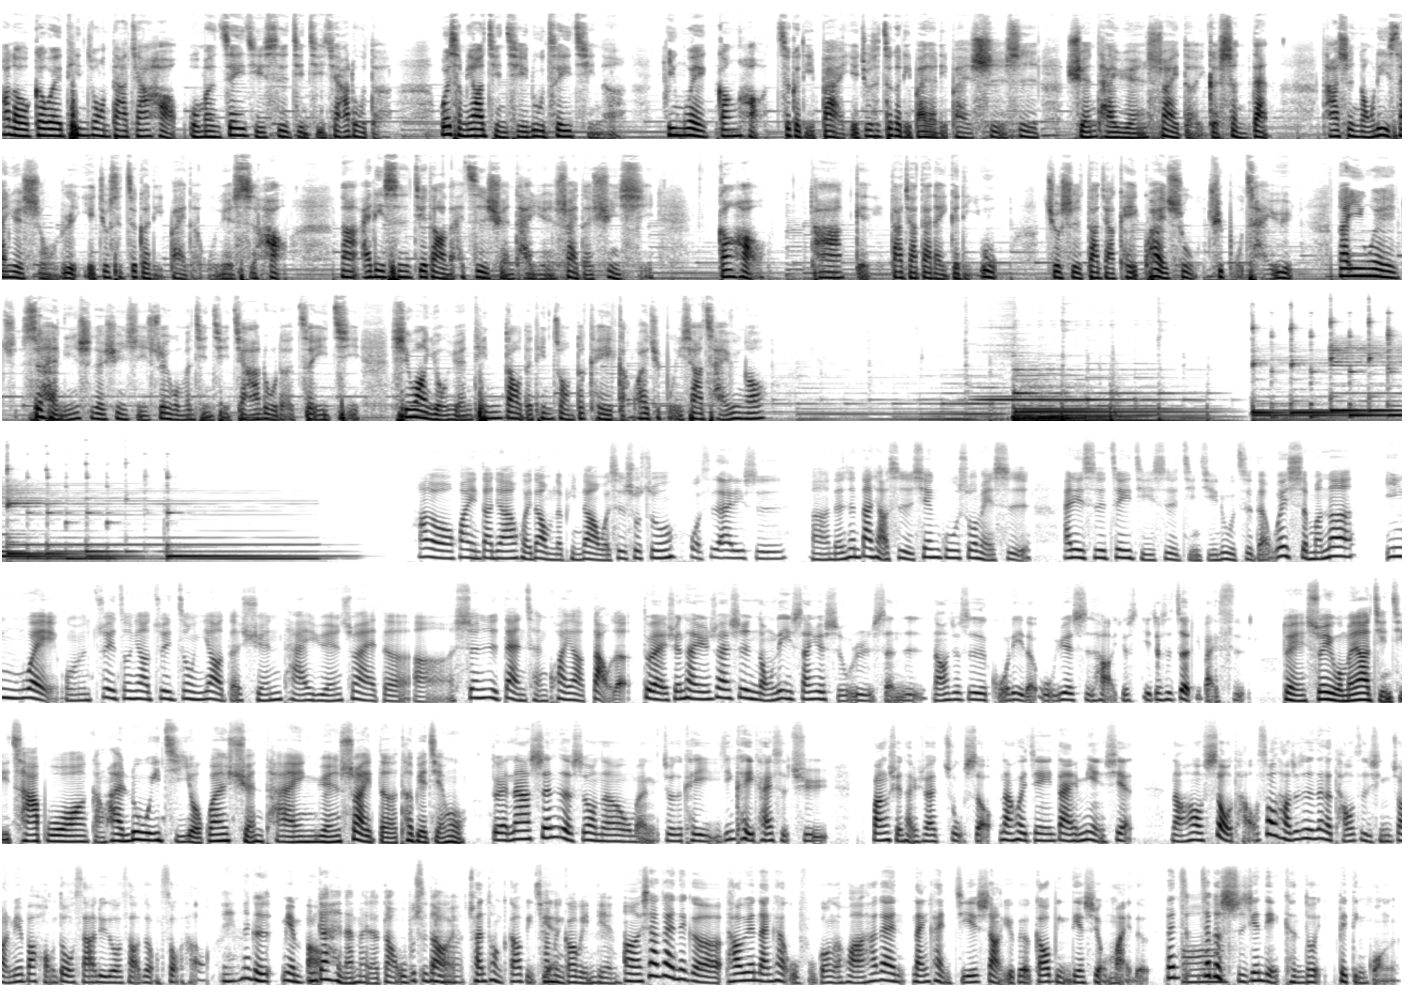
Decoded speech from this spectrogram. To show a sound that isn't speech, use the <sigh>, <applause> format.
Hello，各位听众，大家好。我们这一集是紧急加入的。为什么要紧急录这一集呢？因为刚好这个礼拜，也就是这个礼拜的礼拜四，是玄台元帅的一个圣诞。它是农历三月十五日，也就是这个礼拜的五月四号。那爱丽丝接到来自玄台元帅的讯息，刚好他给大家带来一个礼物，就是大家可以快速去补财运。那因为是很临时的讯息，所以我们紧急加入了这一集，希望有缘听到的听众都可以赶快去补一下财运哦。欢迎大家回到我们的频道，我是叔叔，我是爱丽丝。嗯、呃，人生大小事，仙姑说没事。爱丽丝这一集是紧急录制的，为什么呢？因为我们最重要、最重要的玄台元帅的呃生日诞辰快要到了。对，玄台元帅是农历三月十五日生日，然后就是国历的五月四号，也就是也就是这礼拜四。对，所以我们要紧急插播，赶快录一集有关玄台元帅的特别节目。对，那生日的时候呢，我们就是可以已经可以开始去帮玄台元帅祝寿。那会建议带面线，然后寿桃，寿桃就是那个桃子形状，里面包红豆沙、绿豆沙这种寿桃。哎，那个面包应该很难买得到，我不知道哎、呃。传统糕饼店，传统糕饼店。呃，像在那个桃园南坎五福宫的话，它在南坎街上有个糕饼店是有卖的，但这、哦、这个时间点可能都被订光了。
